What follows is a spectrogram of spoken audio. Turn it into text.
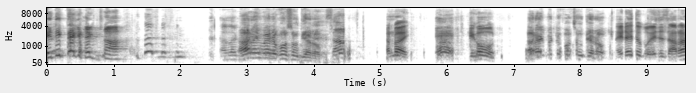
এই দিক থেকে একটা। আর এইবারে কোন সৌদি আরব ভাই কি খবর? আর সৌদি আরব এটাই তো কই, যে যারা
